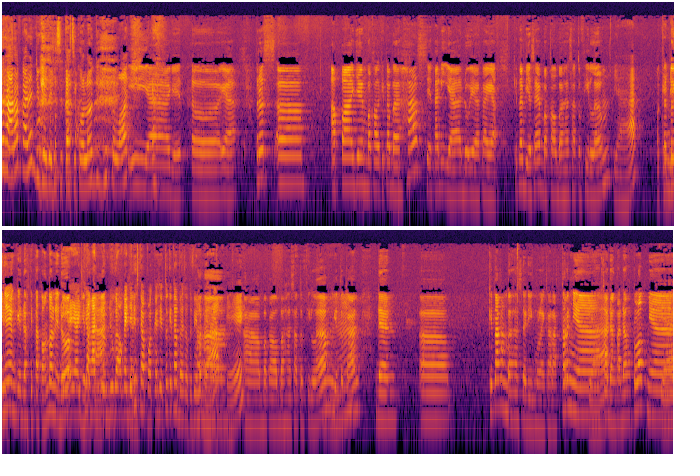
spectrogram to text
berharap kalian juga jadi suka psikologi gitu loh. iya, gitu ya. Terus uh, apa aja yang bakal kita bahas ya tadi ya, dok ya kayak kita biasanya bakal bahas satu film. Ya. Oke, Tentunya jadi, yang udah kita tonton ya dok. Iya, iya gitu jangan kan? belum juga. Oke, jadi setiap podcast itu kita bahas satu film uh, ya. Oke. Okay. Uh, bakal bahas satu film hmm. gitu kan, dan uh, kita akan bahas dari mulai karakternya, ya. kadang-kadang plotnya ya.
